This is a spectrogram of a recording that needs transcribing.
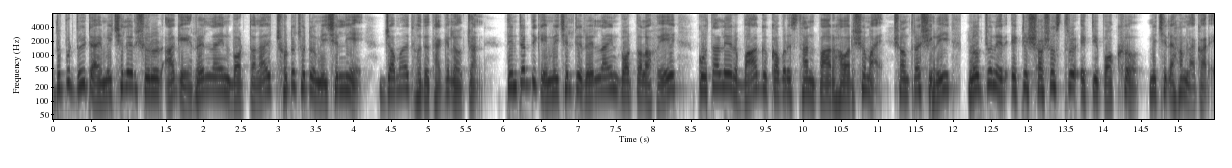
দুপুর দুইটায় মিছিলের শুরুর আগে রেললাইন বটতলায় ছোট ছোট মিছিল নিয়ে জমায়েত হতে থাকে লোকজন। তিনটার দিকে মিছিলটি রেললাইন বটতলা হয়ে কোতালের বাঘ কবরস্থান পার হওয়ার সময় সন্ত্রাসী লোকজনের একটি সশস্ত্র একটি পক্ষ মিছিলে হামলা করে।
